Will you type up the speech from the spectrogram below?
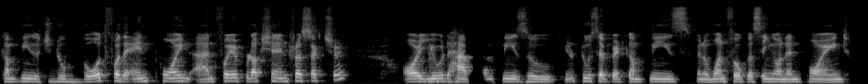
companies which do both for the endpoint and for your production infrastructure or you mm-hmm. would have companies who you know two separate companies you know one focusing on endpoint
